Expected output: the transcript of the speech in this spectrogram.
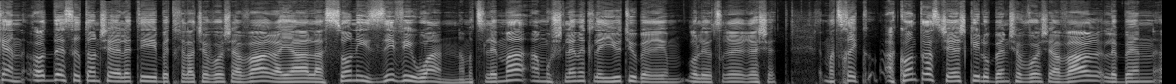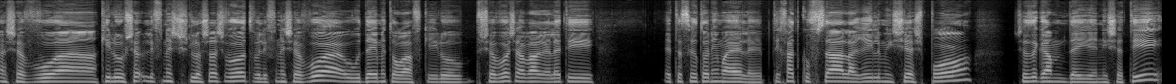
כן, עוד סרטון שהעליתי בתחילת שבוע שעבר היה על הסוני ZV-1, המצלמה המושלמת ליוטיוברים או ליוצרי רשת. מצחיק, הקונטרסט שיש כאילו בין שבוע שעבר לבין השבוע, כאילו ש... לפני שלושה שבועות ולפני שבוע, הוא די מטורף. כאילו, שבוע שעבר העליתי את הסרטונים האלה, פתיחת קופסה על הרילמי 6 פרו, שזה גם די נישתי,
